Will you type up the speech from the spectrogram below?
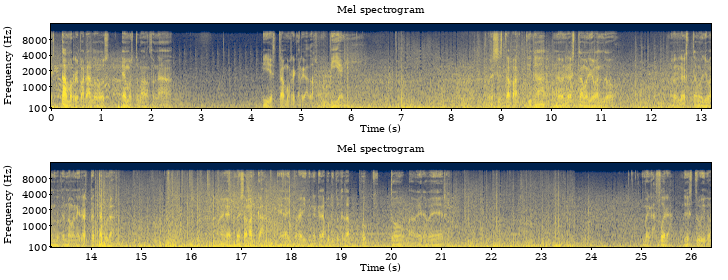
Estamos reparados. Hemos tomado zona. Y estamos recargados. Bien. Pues esta partida nos la estamos llevando. Nos la estamos llevando de una manera espectacular. A ver, esa marca que hay por ahí. Venga, queda poquito, queda poquito. A ver, a ver. Venga, fuera. Destruido.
